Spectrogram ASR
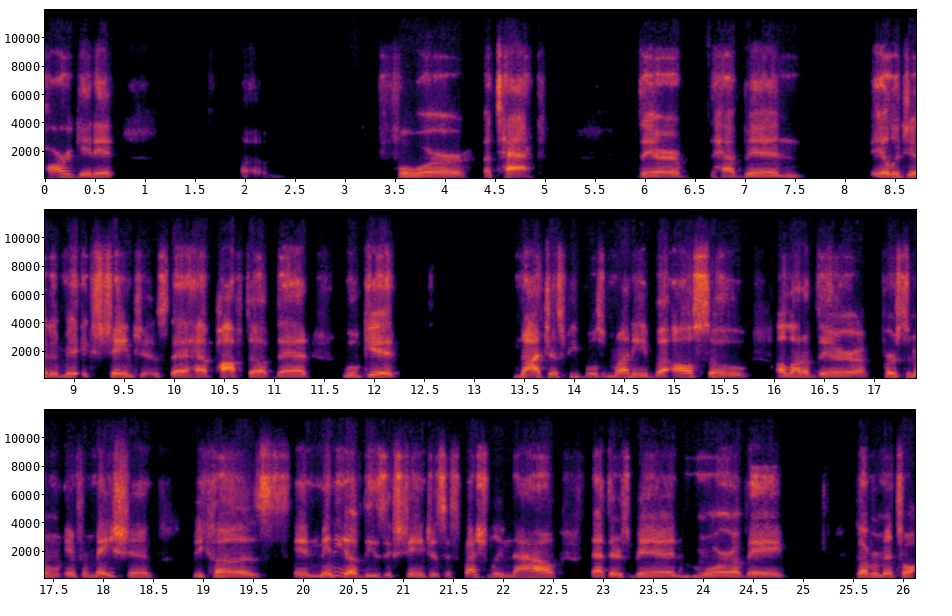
targeted um, for attack. There have been illegitimate exchanges that have popped up that will get not just people's money, but also a lot of their personal information because in many of these exchanges, especially now that there's been more of a governmental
